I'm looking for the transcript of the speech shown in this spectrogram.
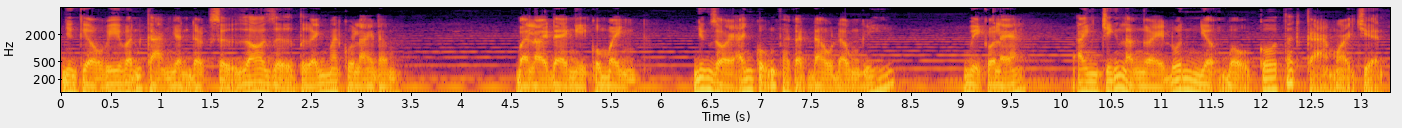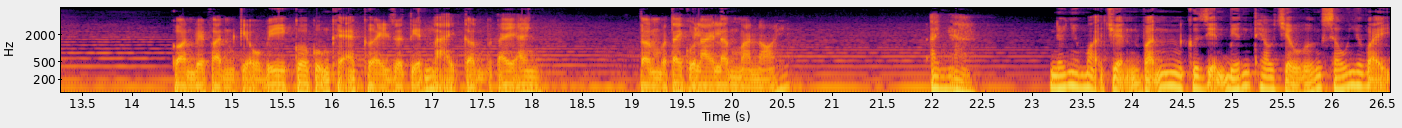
Nhưng Kiều Vi vẫn cảm nhận được sự do dự từ ánh mắt của Lai Lâm. Bởi lời đề nghị của mình Nhưng rồi anh cũng phải gật đầu đồng ý. Vì có lẽ Anh chính là người luôn nhượng bộ cô tất cả mọi chuyện. Còn về phần Kiều Vi cô cũng khẽ cười rồi tiến lại cầm vào tay anh. Cầm vào tay của Lai Lâm mà nói Anh à Nếu như mọi chuyện vẫn cứ diễn biến theo chiều hướng xấu như vậy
